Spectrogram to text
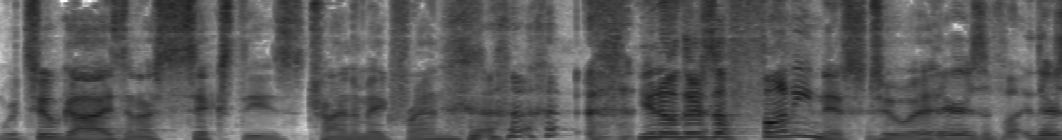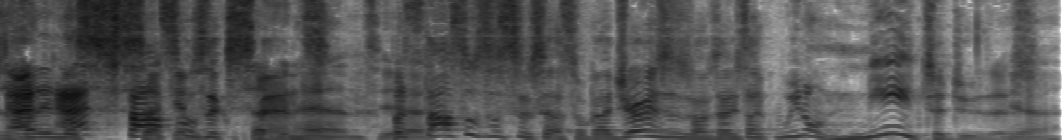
We're two guys in our sixties trying to make friends." you know, there's a funniness to it. there is a fun, there's a at, funniness at Stossel's second, expense. secondhand, But yeah. Stossel's a successful guy. Jerry's a successful guy. He's like, we don't need to do this. Yeah.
